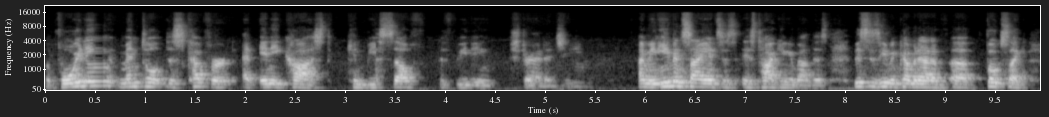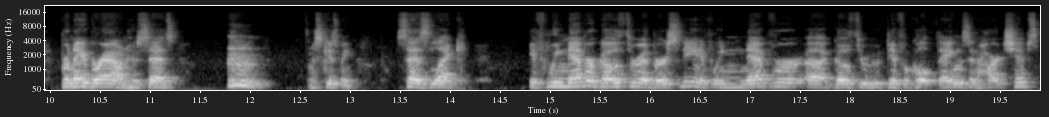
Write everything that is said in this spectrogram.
avoiding mental discomfort at any cost can be a self defeating strategy. I mean, even science is, is talking about this. This is even coming out of uh, folks like Brene Brown, who says, excuse me, says like, if we never go through adversity and if we never uh, go through difficult things and hardships,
